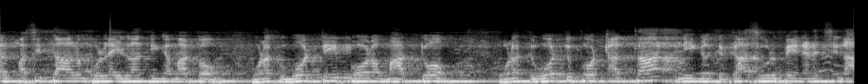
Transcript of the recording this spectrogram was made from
நீங்கள் பசித்தாலும் பிள்ளையெல்லாம் திங்க மாட்டோம். உனக்கு ஓட்டே போட மாட்டோம். உனக்கு ஓட்டு போட்டால் தான் நீங்களுக்கு காசு கொடுப்பேன் நினைச்சு நான்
